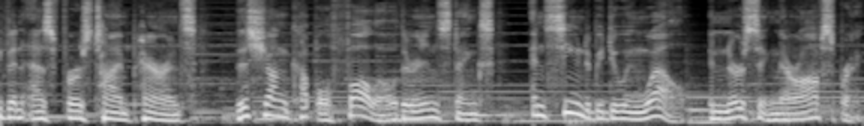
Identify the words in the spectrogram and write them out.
Even as first time parents, this young couple follow their instincts and seem to be doing well in nursing their offspring.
